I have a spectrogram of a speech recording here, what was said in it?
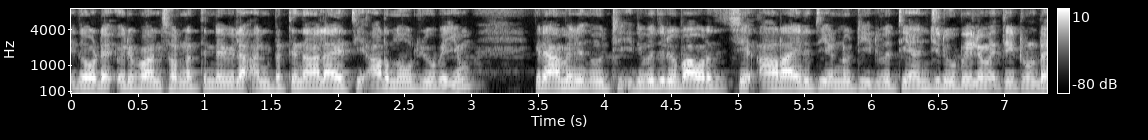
ഇതോടെ ഒരു പവൻ സ്വർണത്തിന്റെ വില അൻപത്തി നാലായിരത്തി അറുന്നൂറ് രൂപയും ഗ്രാമിന് നൂറ്റി ഇരുപത് രൂപ വർദ്ധിച്ച് ആറായിരത്തി എണ്ണൂറ്റി ഇരുപത്തി അഞ്ച് രൂപയിലും എത്തിയിട്ടുണ്ട്.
